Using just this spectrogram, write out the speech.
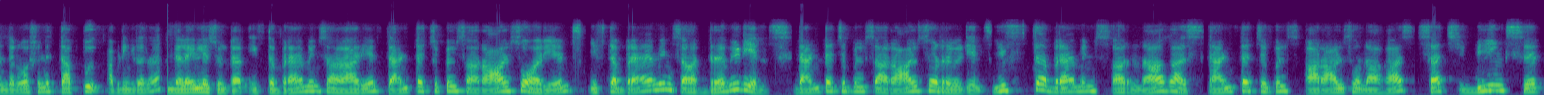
அந்த நோஷனே தப்பு அப்படிங்கிறத இந்த லைன்ல சொல்லிட்டார். If the Brahmins are Aryans the untouchables are also Aryans if the Brahmins are the the are are also If if the Brahmins are Nagas the are are also Nagas such being said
